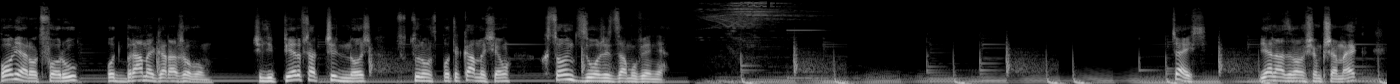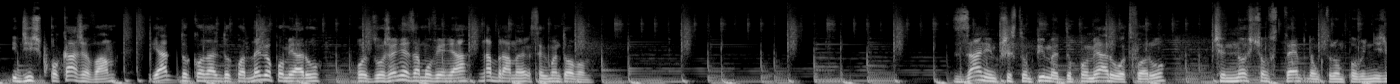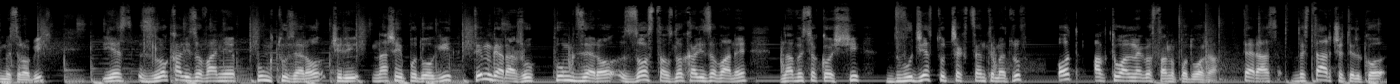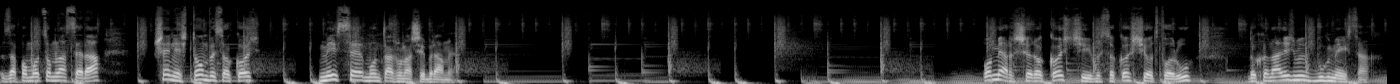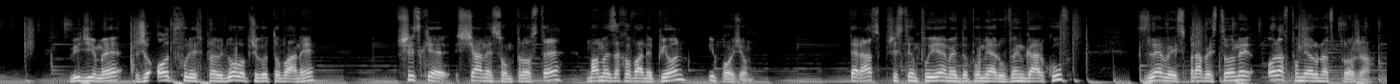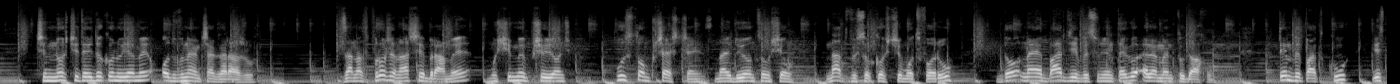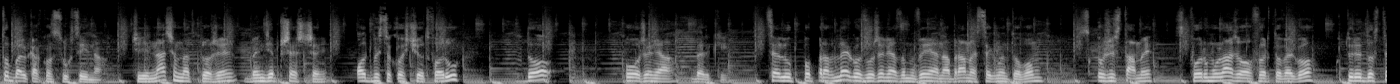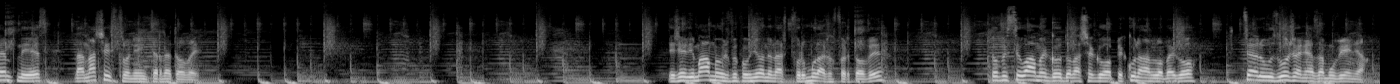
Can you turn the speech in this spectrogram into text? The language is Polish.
Pomiar otworu pod bramę garażową, czyli pierwsza czynność, z którą spotykamy się, chcąc złożyć zamówienie. Cześć, ja nazywam się Przemek i dziś pokażę Wam, jak dokonać dokładnego pomiaru pod złożenie zamówienia na bramę segmentową. Zanim przystąpimy do pomiaru otworu, czynnością wstępną, którą powinniśmy zrobić, jest zlokalizowanie punktu zero, czyli naszej podłogi. W tym garażu punkt zero został zlokalizowany na wysokości 23 cm od aktualnego stanu podłoża. Teraz wystarczy tylko za pomocą lasera przenieść tą wysokość w miejsce montażu naszej bramy. Pomiar szerokości i wysokości otworu dokonaliśmy w dwóch miejscach. Widzimy, że otwór jest prawidłowo przygotowany, wszystkie ściany są proste, mamy zachowany pion i poziom. Teraz przystępujemy do pomiaru węgarków z lewej, z prawej strony oraz pomiaru nadproża. Czynności tej dokonujemy od wnętrza garażu. Za nadproże naszej bramy musimy przyjąć pustą przestrzeń znajdującą się nad wysokością otworu do najbardziej wysuniętego elementu dachu. W tym wypadku jest to belka konstrukcyjna, czyli naszym nadprożem będzie przestrzeń od wysokości otworu do położenia belki. W celu poprawnego złożenia zamówienia na bramę segmentową skorzystamy z formularza ofertowego, który dostępny jest na naszej stronie internetowej. Jeżeli mamy już wypełniony nasz formularz ofertowy, to wysyłamy go do naszego opiekuna handlowego w celu złożenia zamówienia.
